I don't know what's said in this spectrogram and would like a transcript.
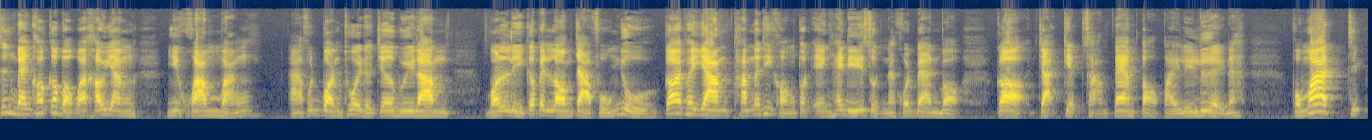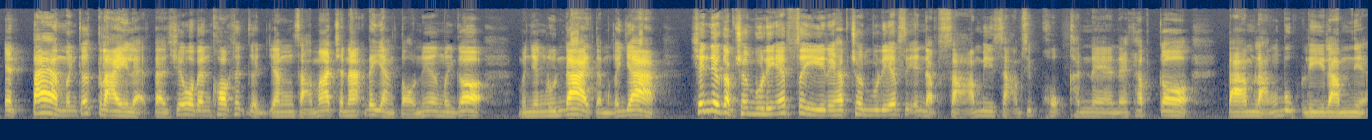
ซึ่งแบงคอกก็บอกว่าเขายังมีความหวังอ่าฟุตบอลถ้วยเดี๋ยวเจอบุรีรัมย์บอลลีกก็เป็นรองจ่าฝูงอยู่ ก็พยายามทำหน้าที่ของตนเองให้ดีที่สุดนะโค้ชแบนบอก ก็จะเก็บ 3 แต้มต่อไปเรื่อยๆนะ ผมว่า 11 แต้มมันก็ไกลแหละ แต่เชื่อว่าแบงคอกถ้าเกิดยังสามารถชนะได้อย่างต่อเนื่องมันก็มันยังลุ้นได้แต่มันก็ยาก เช่นเดียวกับชนบุรี FC นะครับชนบุรี FC อันดับ 3 มี 36 คะแนนนะครับ ก็ตามหลังบุรีรัมย์เนี่ย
